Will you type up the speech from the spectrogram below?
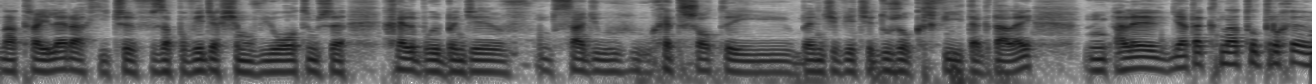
na trailerach i czy w zapowiedziach się mówiło o tym, że Hellboy będzie wsadził headshoty i będzie wiecie dużo krwi i tak dalej, mm, ale ja tak na to trochę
